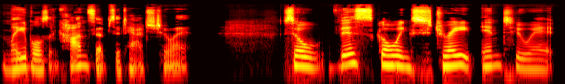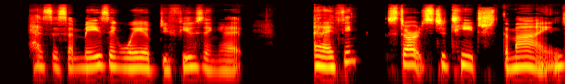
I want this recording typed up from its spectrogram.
and labels and concepts attached to it. So, this going straight into it has this amazing way of diffusing it. And I think starts to teach the mind.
